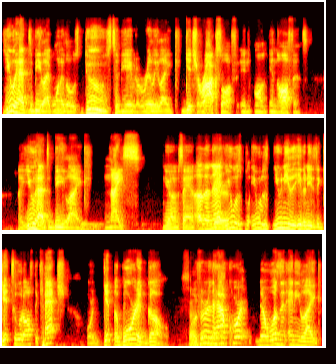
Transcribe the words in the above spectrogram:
You had to be like one of those dudes to be able to really like get your rocks off in on in the offense. Like you had to be like nice. You know what I'm saying? Other than that, Yeah. you was you was you needed either needed to get to it off the catch or get the board and go. So if you're in the half court, there wasn't any like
